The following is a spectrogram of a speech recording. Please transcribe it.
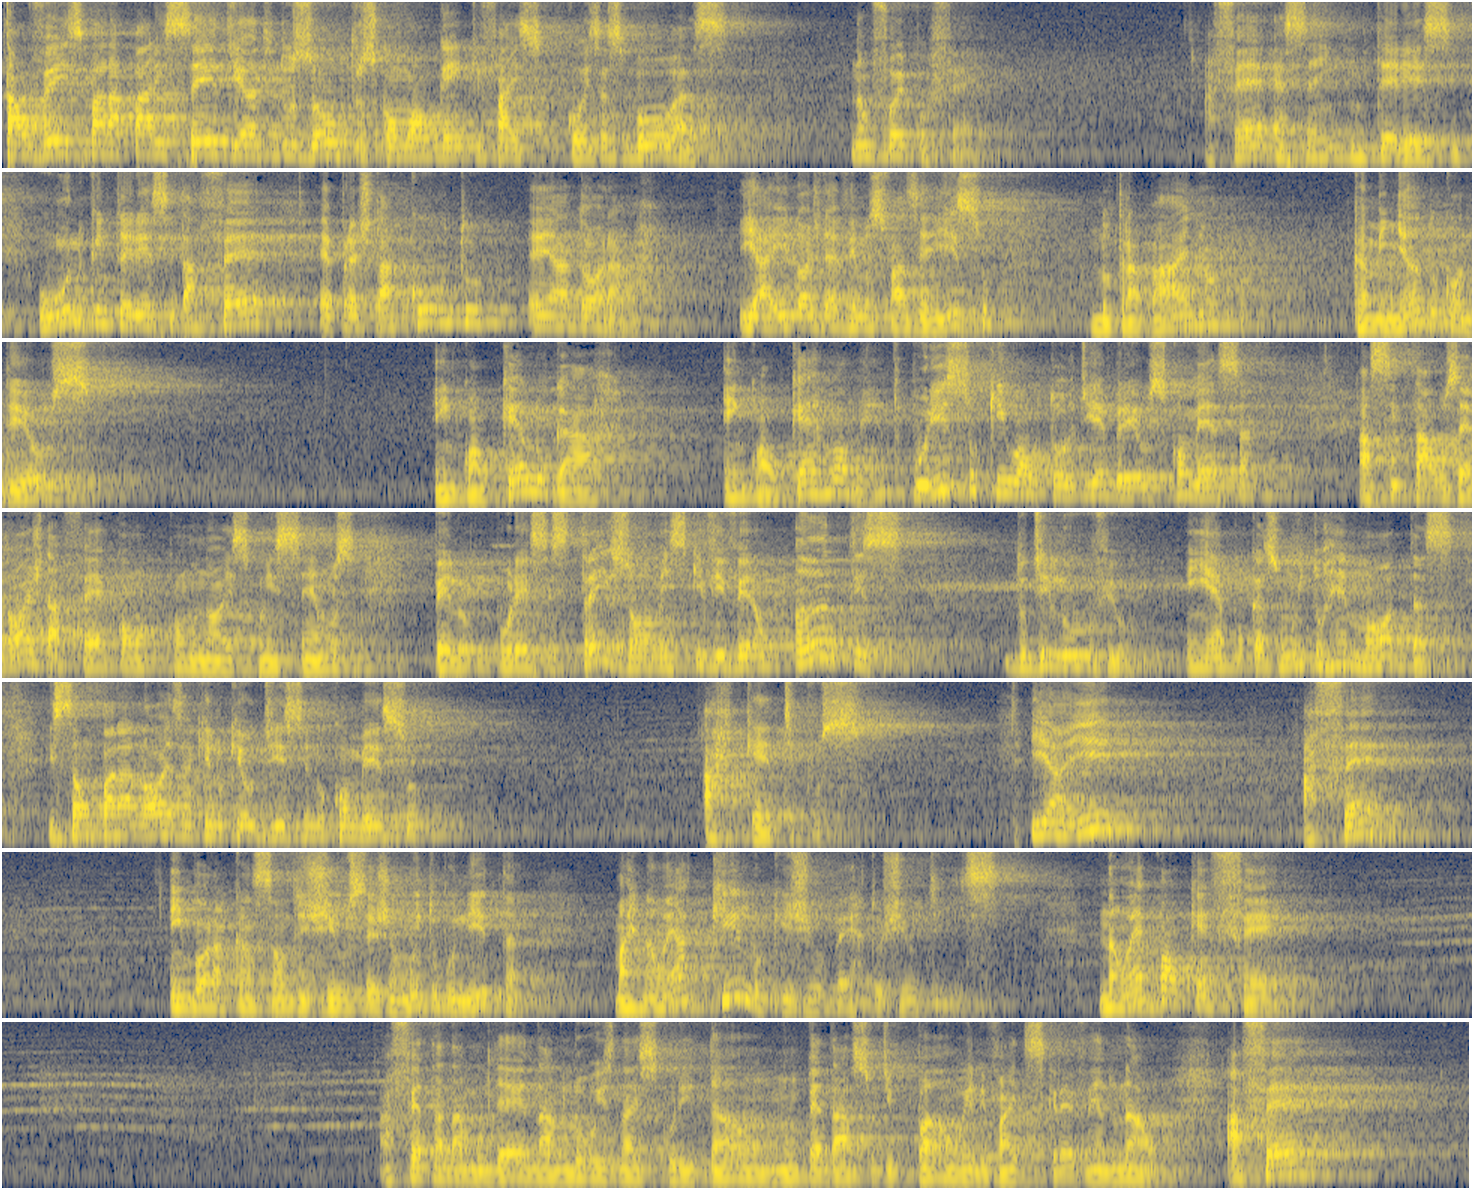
talvez para aparecer diante dos outros como alguém que faz coisas boas. Não foi por fé. A fé é sem interesse. O único interesse da fé é prestar culto, é adorar. E aí nós devemos fazer isso no trabalho, caminhando com Deus, em qualquer lugar, em qualquer momento. Por isso que o autor de Hebreus começa a citar os heróis da fé, como, como nós conhecemos, pelo, por esses três homens que viveram antes do dilúvio, em épocas muito remotas, e são para nós aquilo que eu disse no começo, arquétipos. E aí, a fé, embora a canção de Gil seja muito bonita, mas não é aquilo que Gilberto Gil diz. Não é qualquer fé, afeta na mulher, na luz, na escuridão, num pedaço de pão, ele vai descrevendo. Não. A fé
